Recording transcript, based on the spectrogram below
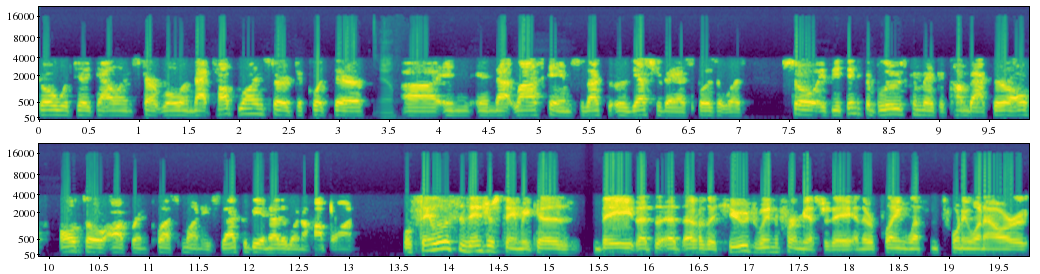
go with Jake Allen, start rolling. That top line started to click there yeah. uh, in in that last game. So that or yesterday, I suppose it was. So if you think the Blues can make a comeback, they're all also offering plus money. So that could be another one to hop on. Well, St. Louis is interesting because they that that was a huge win for them yesterday, and they're playing less than 21 hours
